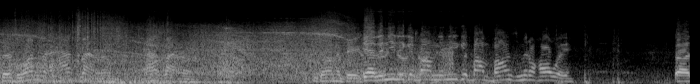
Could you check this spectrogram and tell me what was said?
There's one that has that room. Has that room. Going to be. Yeah, they need to get bombed. They need to get bombed. Bombs middle hallway. Uh,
